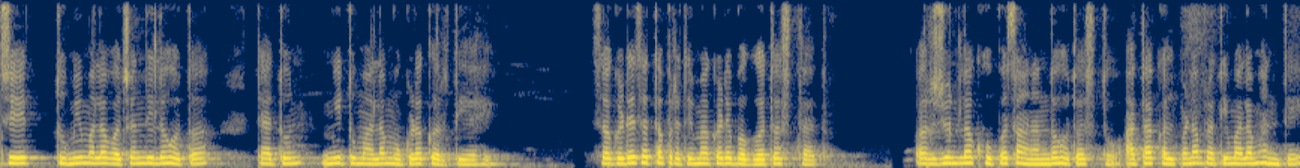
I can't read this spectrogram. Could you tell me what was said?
जे तुम्ही मला वचन दिलं होतं त्यातून मी तुम्हाला मोकळं करते आहे. सगळेच आता प्रतिमाकडे बघत असतात. अर्जुनला खूपच आनंद होत असतो. आता कल्पना प्रतिमाला म्हणते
